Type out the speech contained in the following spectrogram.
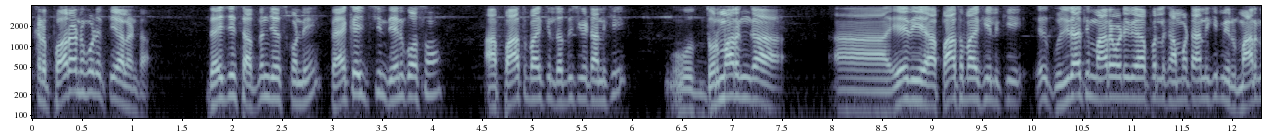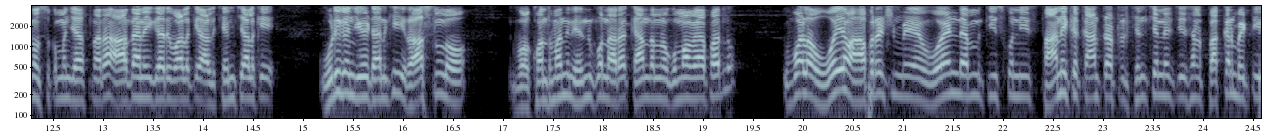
ఇక్కడ పోరాటం కూడా ఎత్తేయాలంట. దయచేసి అర్థం చేసుకోండి. ప్యాకేజ్ ఇచ్చింది దేనికోసం? ఆ పాత బాకీలు రద్దు చేయడానికి దుర్మార్గంగా ఏది ఆ పాత బాకీలకి గుజరాతీ మార్వాడి వ్యాపారులకు అమ్మటానికి మీరు మార్గం సుఖమం చేస్తున్నారా? ఆదాని గారి వాళ్ళకి వాళ్ళ చెంచాలకి ఊడిగం చేయడానికి రాష్ట్రంలో కొంతమందిని ఎన్నుకున్నారా? కేంద్రంలో గుమ్మ వ్యాపారులు? ఇవాళ ఓఎం ఆపరేషన్ ఓఎండ్ఎం తీసుకుని స్థానిక కాంట్రాక్టర్లు చిన్న చిన్న చేసిన పక్కన పెట్టి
